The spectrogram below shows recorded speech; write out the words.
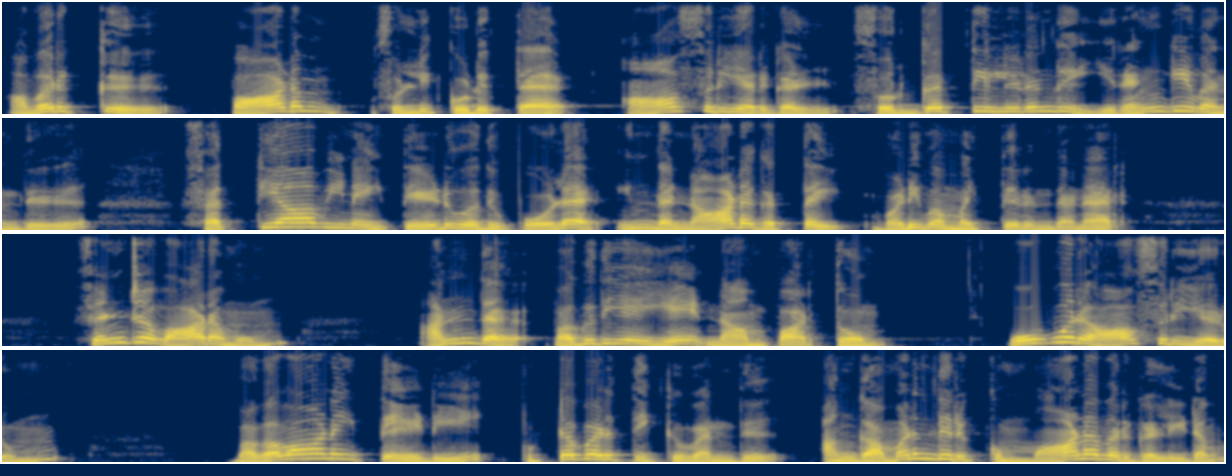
அவருக்கு பாடம் சொல்லிக் கொடுத்த ஆசிரியர்கள் சொர்க்கத்திலிருந்து இறங்கி வந்து சத்யாவினை தேடுவது போல இந்த நாடகத்தை வடிவமைத்திருந்தனர். சென்ற வாரமும் அந்த பகுதியையே நாம் பார்த்தோம். ஒவ்வொரு ஆசிரியரும் பகவானை தேடி புட்டபர்த்திக்கு வந்து அங்கு அமர்ந்திருக்கும் மாணவர்களிடம்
